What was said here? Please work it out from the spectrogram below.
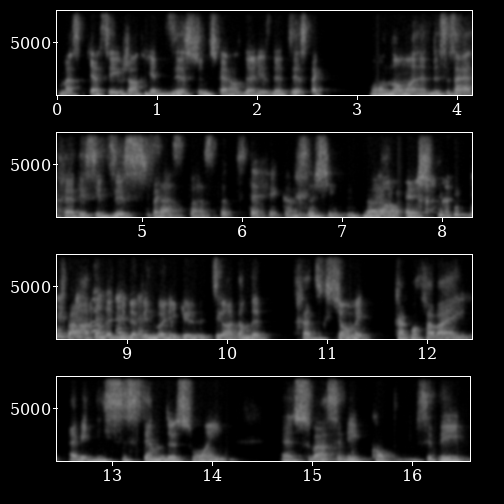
significative. J'en traite 10, j'ai une différence de risque de 10. Fait mon nombre nécessaire à traiter, c'est 10. Ça se passe pas tout à fait comme ça chez vous. non, non, mais je, je, parle en termes de développer une molécule, tu sais, en termes de traduction, mais quand on travaille avec des systèmes de soins, euh, souvent, c'est des, des,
